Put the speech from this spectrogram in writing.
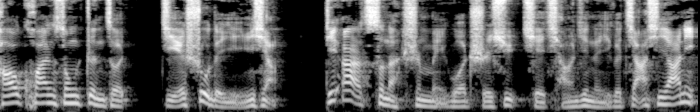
超宽松政策结束的影响，第二次呢是美国持续且强劲的一个加息压力，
